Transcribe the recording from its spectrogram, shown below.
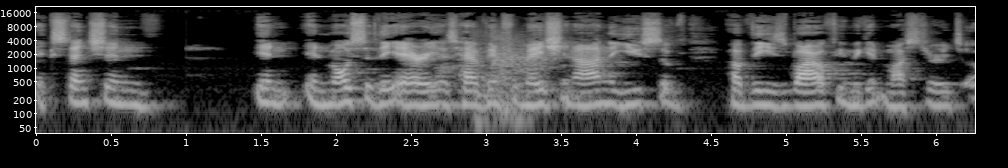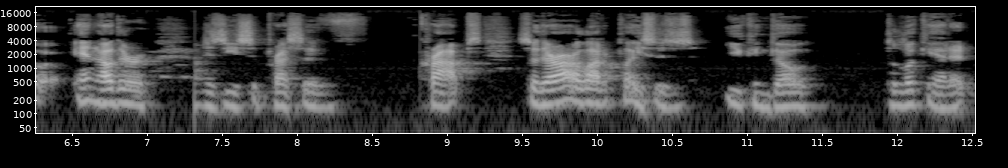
extension in in most of the areas have information on the use of of these biofumigant mustards and other disease suppressive crops. So there are a lot of places you can go to look at it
